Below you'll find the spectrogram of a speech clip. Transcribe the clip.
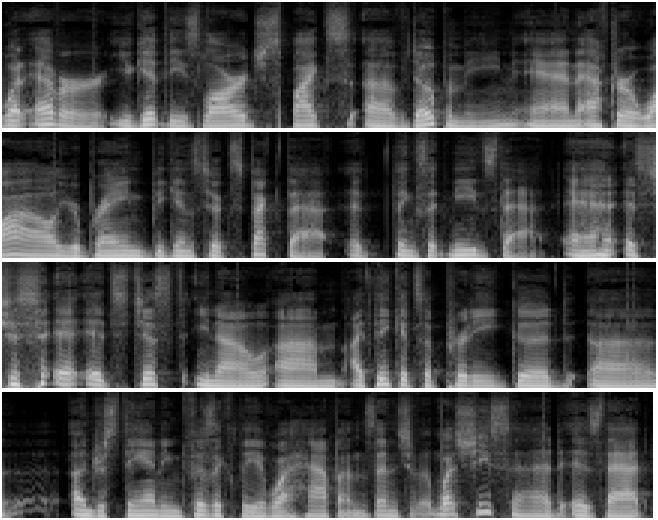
whatever, you get these large spikes of dopamine. And after a while, your brain begins to expect that. It thinks it needs that. And it's just, it's just, you know, um, I think it's a pretty good, uh, understanding physically of what happens. And what she said is that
